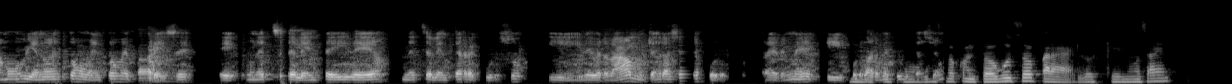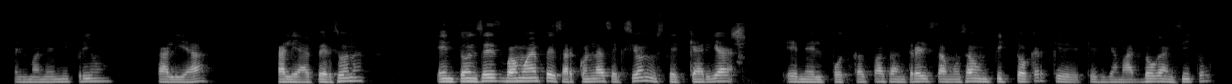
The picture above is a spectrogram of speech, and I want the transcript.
estamos viendo en estos momentos me parece eh, una excelente idea, un excelente recurso y de verdad muchas gracias por, traerme y por darme esta invitación. Con todo gusto, para los que no saben, el man es mi primo, calidad, calidad de persona entonces vamos a empezar con la sección. ¿Usted qué haría? En el podcast pasado entrevistamos a un TikToker que, que se llama Dogancito.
